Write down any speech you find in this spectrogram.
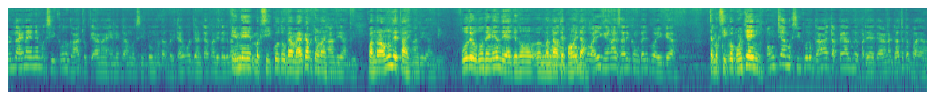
ਬੰਦਾ ਹੈ ਨਾ ਇਹਨੇ ਮੈਕਸੀਕੋ ਤੋਂ ਗਾਂ ਚੁੱਕਿਆ ਨਾ ਇਹਨੇ ਗਾਂ ਮੈਕਸੀਕੋ ਮੁੰਡਾ ਬੈਠਾ ਉਹ ਏਜੰਟ ਆਪਣਾ ਰਿਸ਼ਤੇਦਾਰ ਕਹਿੰਦਾ ਇਹਨੇ ਮੈਕਸੀਕੋ ਤੋਂ ਗਾ ਅਮਰੀਕਾ ਪਹੁੰਚਾਉਣਾ ਸੀ। ਹਾਂਜੀ ਹਾਂਜੀ। 15 ਉਹਨੂੰ ਦਿੱਤਾ ਸੀ। ਹਾਂਜੀ ਹਾਂਜੀ। ਉਹਦੇ ਉਦੋਂ ਦੇਣੇ ਹੁੰਦੇ ਆ ਜਦੋਂ ਬੰਦਾ ਉੱਥੇ ਪਹੁੰਚਦਾ। ਪਵਾਈ ਗਿਆ ਨਾ ਸਾਰੇ ਕਾਊਂਟਾਂ 'ਚ ਪਵਾਈ ਗਿਆ। ਤੇ ਮੈਕਸੀਕੋ ਪਹੁੰਚਿਆ ਹੀ ਨਹੀਂ। ਪਹੁੰਚਿਆ ਮੈਕਸੀਕੋ ਤੋਂ ਗਾਂ ਟੱਪਿਆ ਮੈਨੂੰ ਫੜਿਆ ਗਿਆ ਨਾ ਗਲਤ ਟੱਪਾਇਆ।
